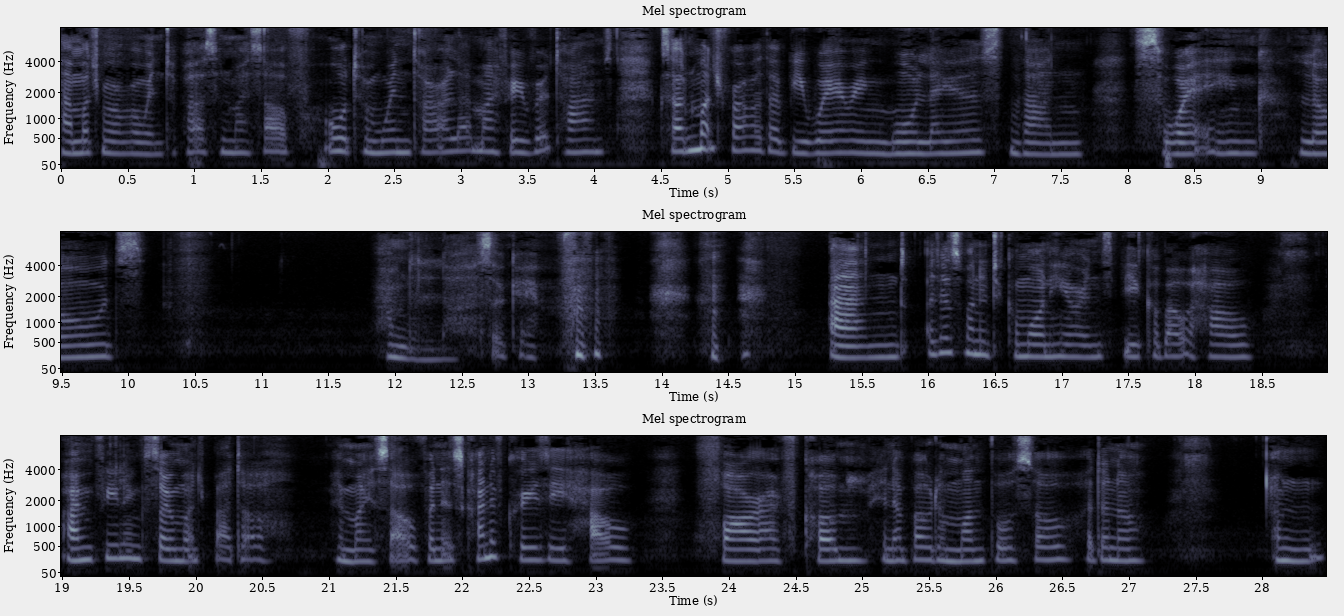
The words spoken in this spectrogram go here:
I'm much more of a winter person myself. Autumn, winter are like my favourite times because I'd much rather be wearing more layers than sweating loads. Alhamdulillah, it's okay. and I just wanted to come on here and speak about how I'm feeling so much better in myself, and it's kind of crazy how far I've come in about a month or so. I don't know. I'm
